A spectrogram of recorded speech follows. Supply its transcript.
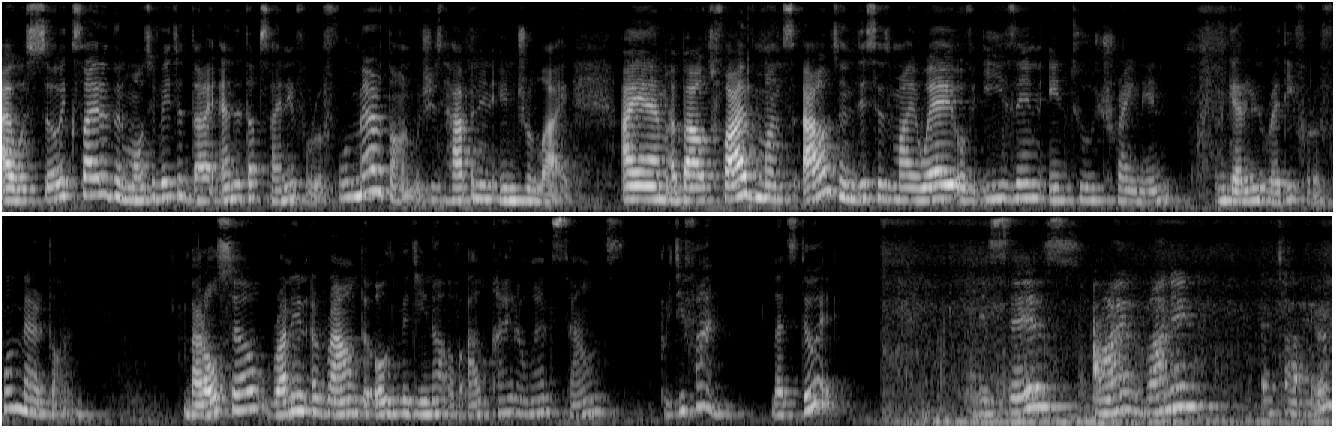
I was so excited and motivated that I ended up signing for a full marathon, which is happening in July. I am about five months out, and this is my way of easing into training and getting ready for a full marathon. But also, running around the old Medina of Al Qayrawan sounds pretty fun. Let's do it. This is my running attire.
